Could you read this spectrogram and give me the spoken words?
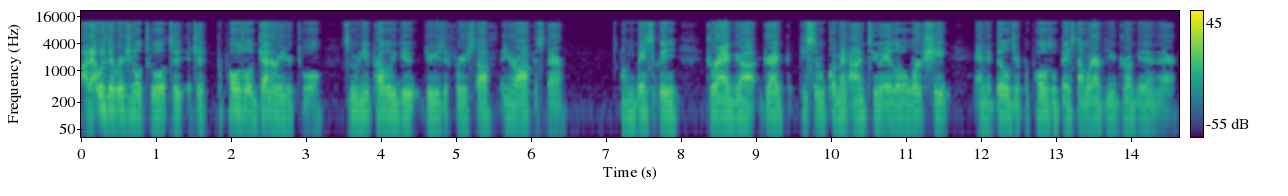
Uh, that was the original tool. It's a, it's a proposal generator tool. Some of you probably do, do use it for your stuff in your office there. Um, you basically drag uh, drag piece of equipment onto a little worksheet and it builds your proposal based on whatever you drug it in there.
